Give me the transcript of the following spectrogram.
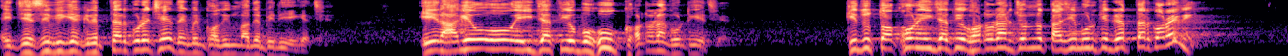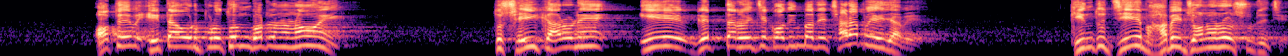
এই জেসিবিকে গ্রেপ্তার করেছে, দেখবেন কদিন বাদে বেরিয়ে গেছে। এর আগেও ও এই জাতীয় বহু ঘটনা ঘটিয়েছে। কিন্তু তখন এই জাতীয় ঘটনার জন্য তাজিমুরকে গ্রেপ্তার করেনি? অতএব এটা ওর প্রথম ঘটনা নয়। তো সেই কারণে এ গ্রেপ্তার হয়েছে কদিন বাদে, ছাড়া পেয়ে যাবে। কিন্তু যেভাবে জনরোষ উঠেছে,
